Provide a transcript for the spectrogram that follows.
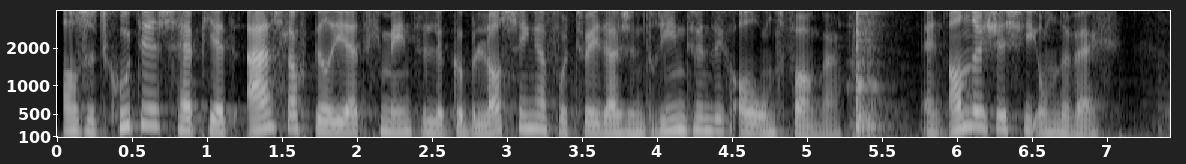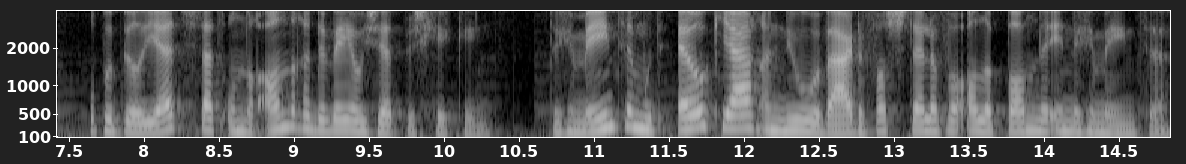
Als het goed is, heb je het aanslagbiljet gemeentelijke belastingen voor 2023 al ontvangen. En anders is die onderweg. Op het biljet staat onder andere de WOZ-beschikking. De gemeente moet elk jaar een nieuwe waarde vaststellen voor alle panden in de gemeente.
